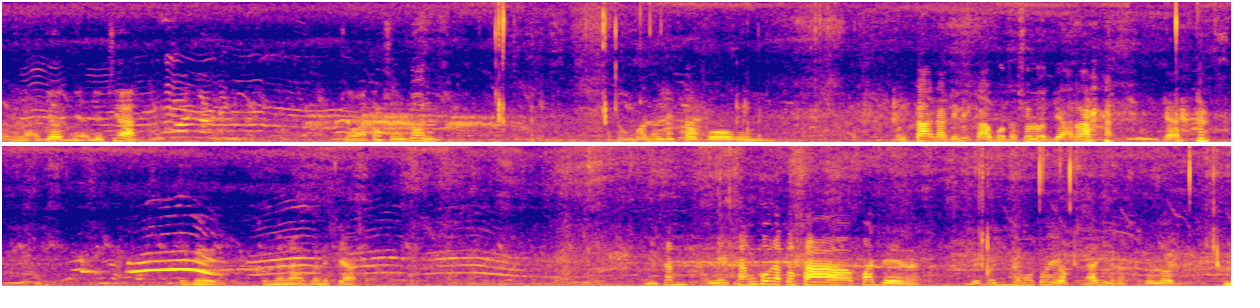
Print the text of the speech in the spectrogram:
Wala jud, diya jud siya. So atong sundon. Atong ano dito kung unta na dili kaabot sa sulod diya ra. Diya. Sige, sundan na na siya. Minsan, minsan ko na to sa pader. Di pa din sa mutuyok, lagi sa sulod. So,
